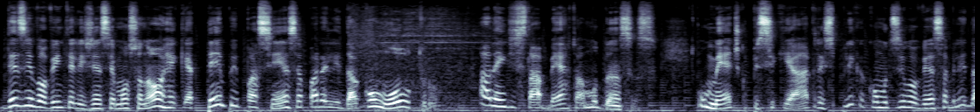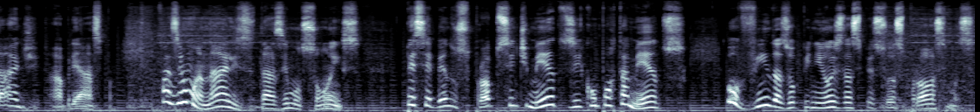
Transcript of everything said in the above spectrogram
Desenvolver inteligência emocional requer tempo e paciência para lidar com o outro, além de estar aberto a mudanças. O médico psiquiatra explica como desenvolver essa habilidade, fazer uma análise das emoções, percebendo os próprios sentimentos e comportamentos, ouvindo as opiniões das pessoas próximas,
